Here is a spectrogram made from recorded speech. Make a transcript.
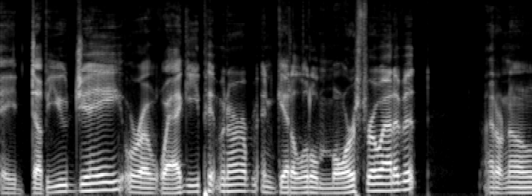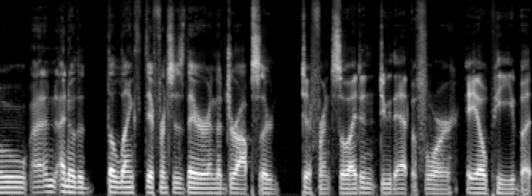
a WJ or a Waggy Pitman arm and get a little more throw out of it. I don't know. I, I know the the length differences there and the drops are different, so I didn't do that before ALP, but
